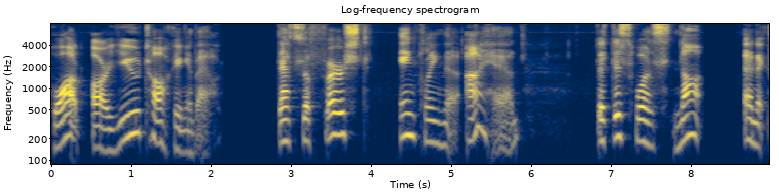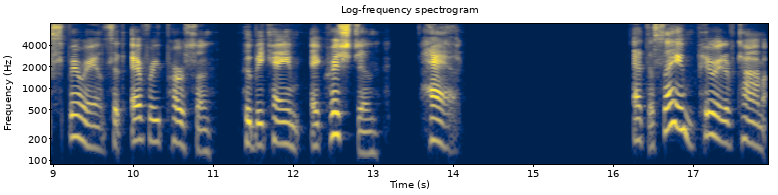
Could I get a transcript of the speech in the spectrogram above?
What are you talking about? That's the first inkling that I had that this was not an experience that every person who became a Christian had. At the same period of time,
